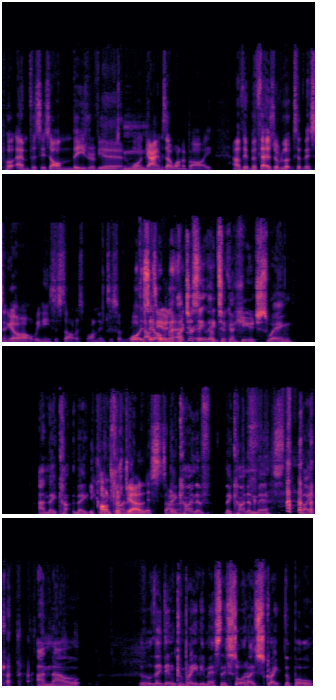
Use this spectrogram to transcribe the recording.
put emphasis on these reviews Yeah. and what Mm. games they want to buy. And I think Bethesda have looked at this and go, "Oh, we need to start responding to something." of these." What is it the on only- Metacritic? I just think they took a huge swing, and they cut. They You can't they trust kinda- journalists. They kind of they kind of missed, like, and now well, they didn't completely miss. They sort of like scraped the ball,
